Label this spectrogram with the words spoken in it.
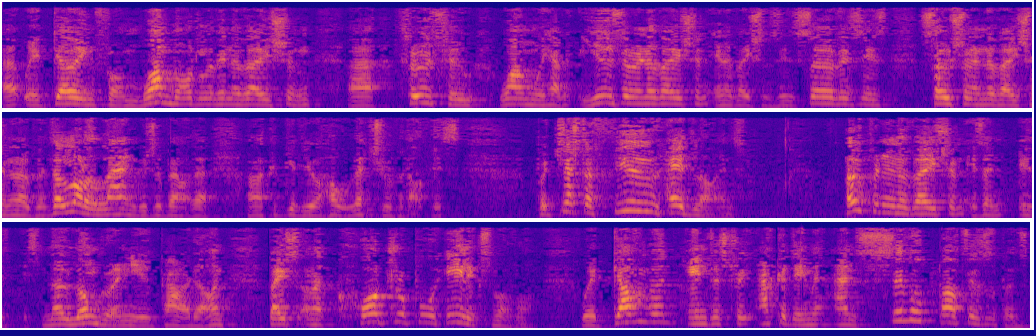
uh, we're going from one model of innovation uh, through to one we have user innovation, innovations in services, social innovation, and open. There's a lot of language about that. I could give you a whole lecture about this. But just a few headlines. Open innovation is, an, is, is no longer a new paradigm based on a quadruple helix model where government, industry, academia and civil participants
